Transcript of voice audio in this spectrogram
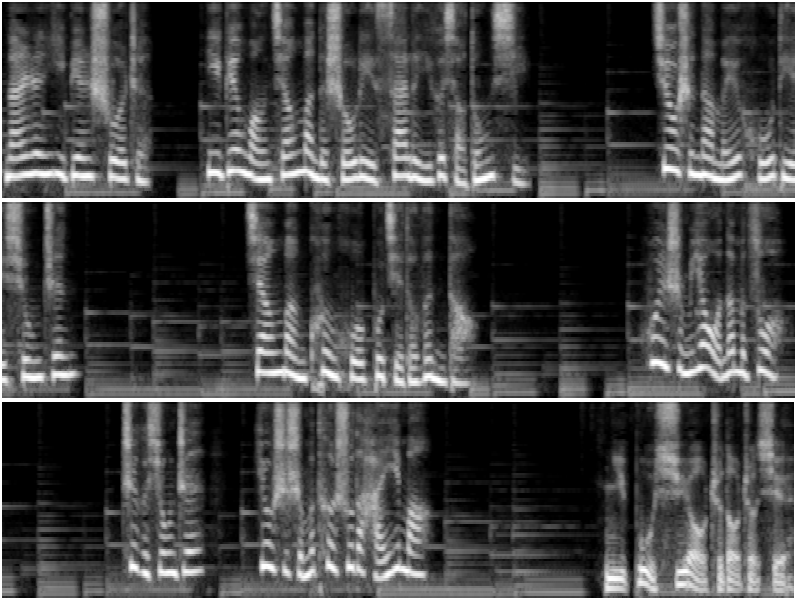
男人一边说着，一边往江曼的手里塞了一个小东西，就是那枚蝴蝶胸针。江曼困惑不解的问道：“为什么要我那么做？这个胸针又是什么特殊的含义吗？”你不需要知道这些，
